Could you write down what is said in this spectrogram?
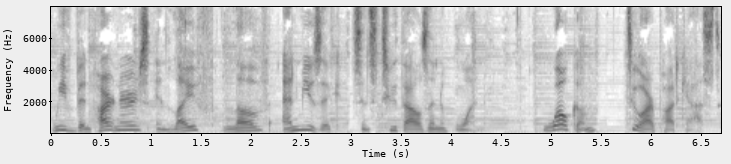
We've been partners in life, love, and music since 2001. Welcome to our podcast.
